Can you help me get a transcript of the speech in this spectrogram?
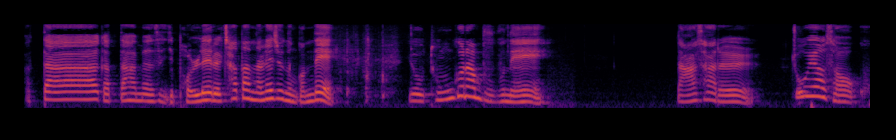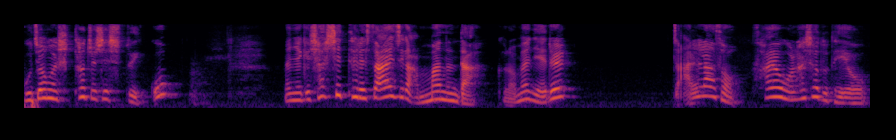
왔다 갔다 하면서 이제 벌레를 차단을 해주는 건데 요 동그란 부분에 나사를 조여서 고정을 시켜 주실 수도 있고 만약에 샤시 틀의 사이즈가 안 맞는다 그러면 얘를 잘라서 사용을 하셔도 돼요.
